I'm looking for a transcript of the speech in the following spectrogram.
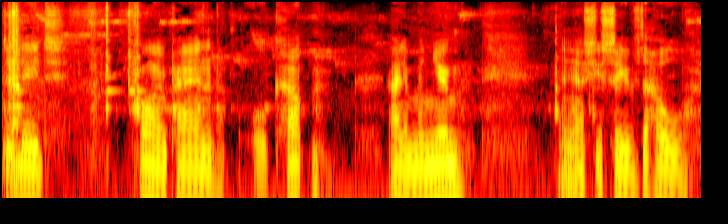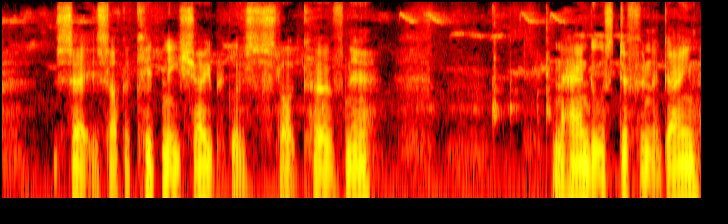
the lid, frying pan or cup, aluminium, and as you see with the whole set it's like a kidney shape got a slight curve there and the handle is different again.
